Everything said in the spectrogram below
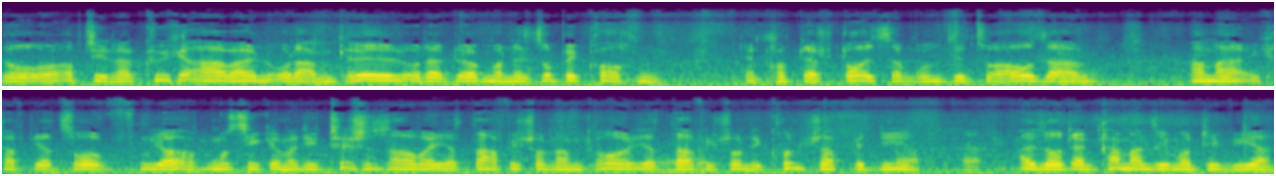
So, ob sie in der Küche arbeiten oder am Grill oder dürfen wir eine Suppe kochen, dann kommt der Stolz, dann rufen sie zu Hause an. Mama, ich habe jetzt so, früher musste ich immer die Tische sauber, jetzt darf ich schon am Grill, jetzt darf ich schon die Kundschaft bedienen. Also dann kann man sie motivieren.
